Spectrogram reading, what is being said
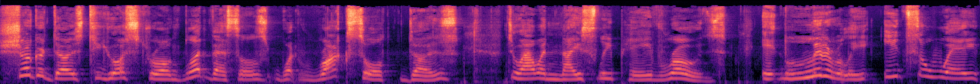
Sugar does to your strong blood vessels what rock salt does to our nicely paved roads. It literally eats away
